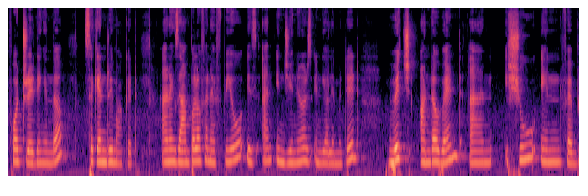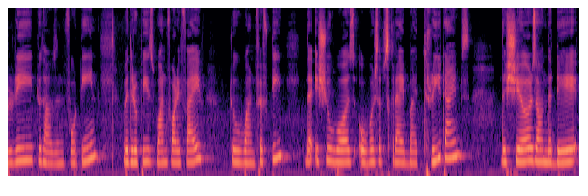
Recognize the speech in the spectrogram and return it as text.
for trading in the secondary market. An example of an FPO is an Engineers India Limited, which underwent an issue in February 2014 with rupees 145 to 150. The issue was oversubscribed by three times. The shares on the day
